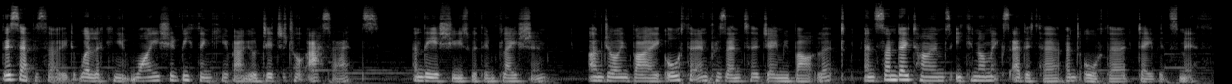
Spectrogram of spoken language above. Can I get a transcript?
This episode, we're looking at why you should be thinking about your digital assets and the issues with inflation. I'm joined by author and presenter Jamie Bartlett and Sunday Times economics editor and author David Smith.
